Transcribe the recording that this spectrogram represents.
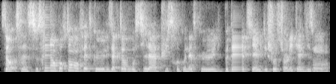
ça, ce serait important en fait que les acteurs aussi là puissent reconnaître que peut-être il y a eu des choses sur lesquelles ils ont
